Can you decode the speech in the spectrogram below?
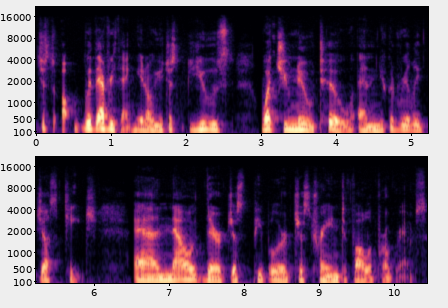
just uh, with everything. You know, you just used what you knew too, and you could really just teach. And now they're just people are just trained to follow programs.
